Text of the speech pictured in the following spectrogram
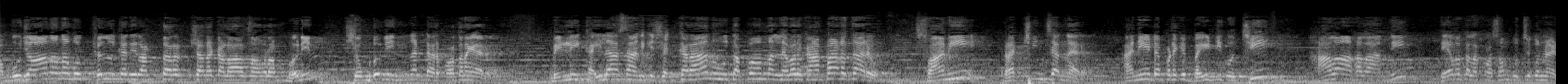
చంబుజాననము ముఖ్యుల్కని రక్తరక్షణ కళా సంరంభుని శంభుని అంటారు పోతన గారు. వెళ్ళి కైలాసానికి శంకరా నువ్వు తప్ప మమ్మల్ని ఎవరు కాపాడతారు? స్వామి రక్షించన్నారు. అనేటప్పటికి బయటికి వచ్చి హాలాహలాన్ని దేవతల కోసం పుచ్చుకున్నాడు.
